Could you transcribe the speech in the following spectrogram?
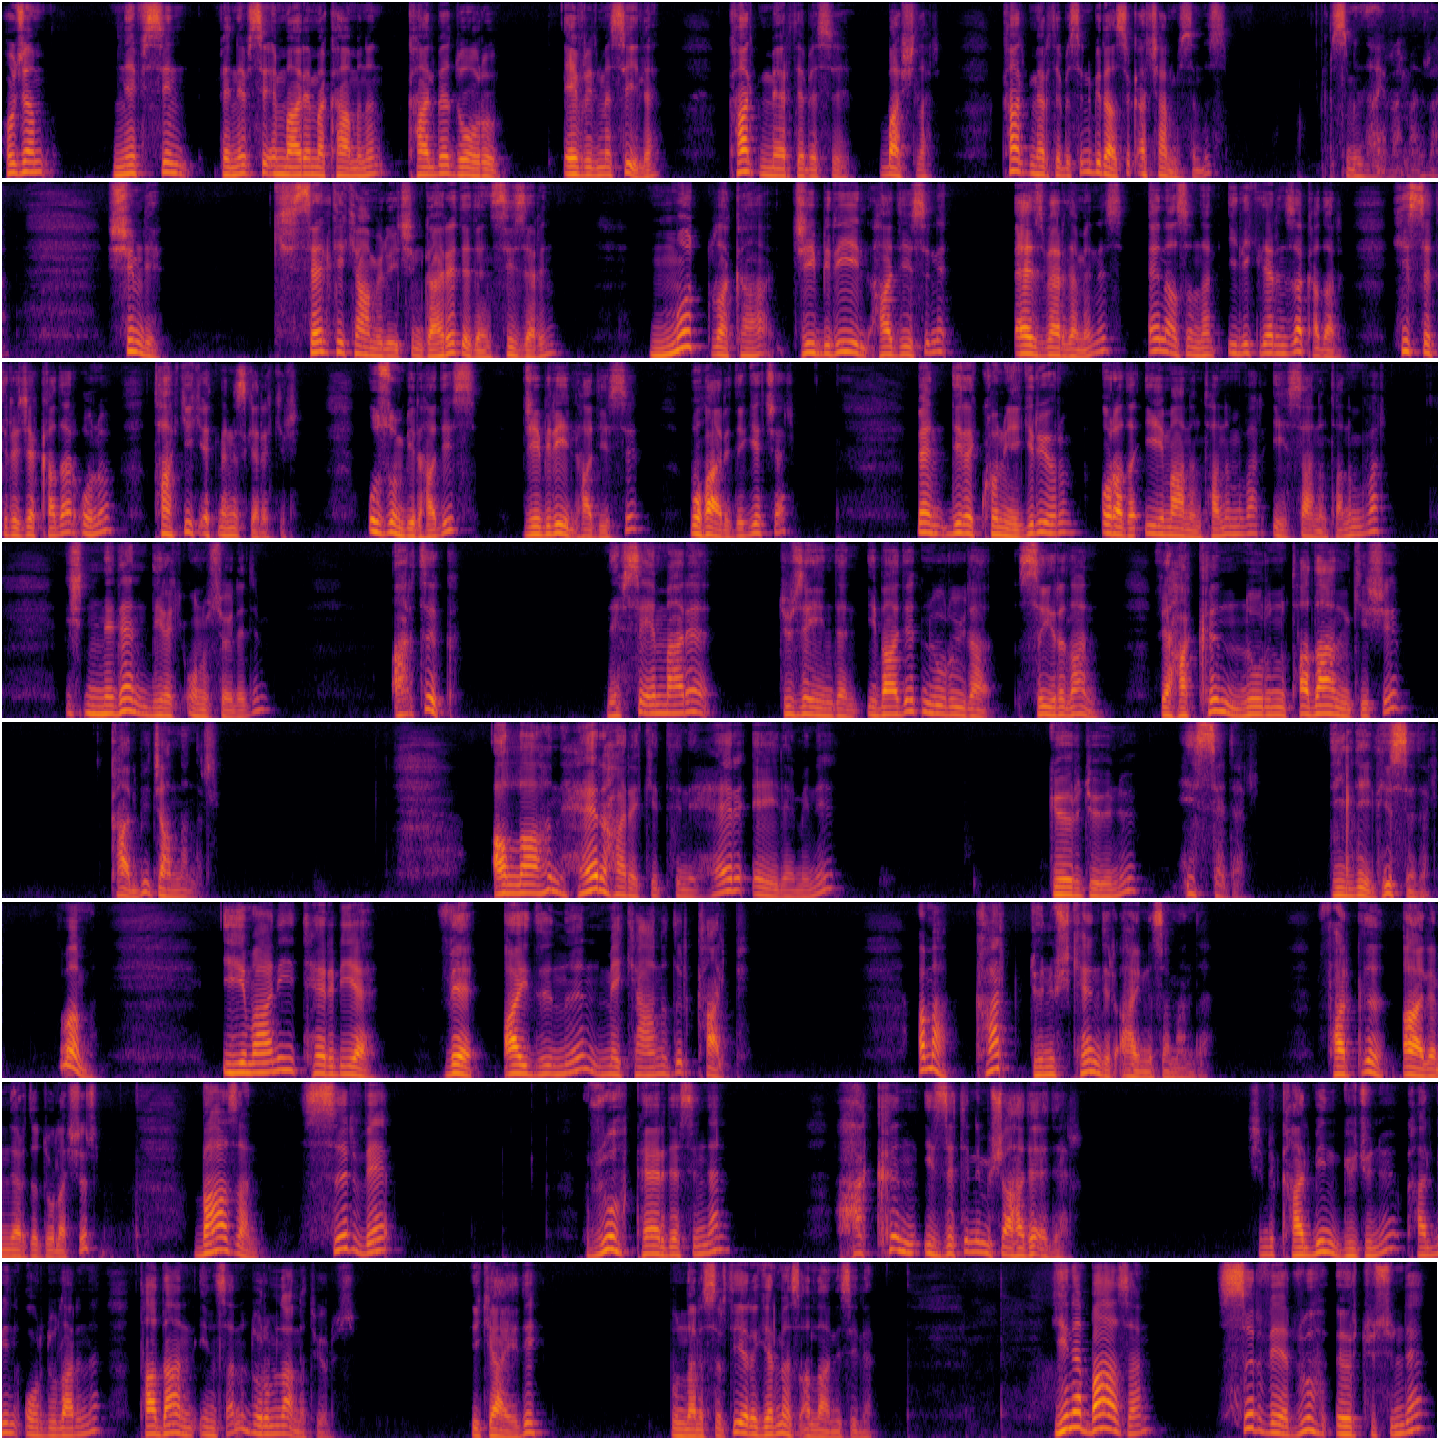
Hocam nefsin ve nefsi emmare makamının kalbe doğru evrilmesiyle kalp mertebesi başlar. Kalp mertebesini birazcık açar mısınız? Bismillahirrahmanirrahim. Şimdi kişisel tekamülü için gayret eden sizlerin mutlaka Cibril hadisini ezberlemeniz en azından iliklerinize kadar hissettirecek kadar onu tahkik etmeniz gerekir. Uzun bir hadis, Cibril hadisi Buhari'de geçer. Ben direkt konuya giriyorum. Orada imanın tanımı var, ihsanın tanımı var. İşte neden direkt onu söyledim? Artık nefsi emmare düzeyinden ibadet nuruyla sıyrılan ve hakkın nurunu tadan kişi kalbi canlanır. Allah'ın her hareketini, her eylemini gördüğünü hisseder. Dil değil, hisseder. Tamam mı? İmani terbiye ve aydınlığın mekanıdır kalp. Ama kalp dönüşkendir aynı zamanda. Farklı alemlerde dolaşır. Bazen sır ve ruh perdesinden hakkın izzetini müşahede eder. Şimdi kalbin gücünü, kalbin ordularını tadan insanın durumunu anlatıyoruz. Hikaye. Bunların sırtı yere gelmez Allah'ın izniyle. Yine bazen sır ve ruh örtüsünde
